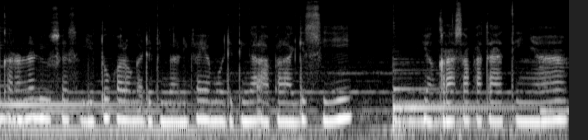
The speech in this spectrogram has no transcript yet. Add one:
Karena di usia segitu kalau nggak ditinggal nikah ya mau ditinggal apa lagi sih? Yang kerasa patah hatinya.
